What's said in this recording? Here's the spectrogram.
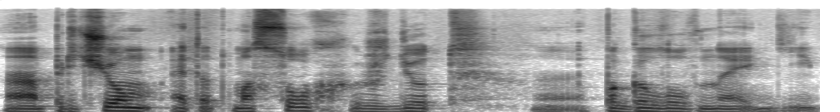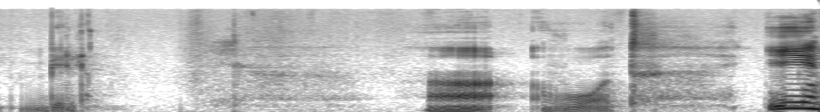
А, причем этот масох ждет а, поголовная гибель. А, вот. И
